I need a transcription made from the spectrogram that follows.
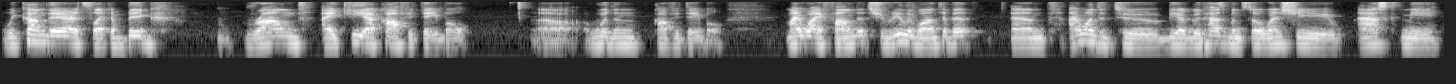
we come there, it's like a big round IKEA coffee table, uh, wooden coffee table. My wife found it, she really wanted it and I wanted to be a good husband. So when she asked me,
